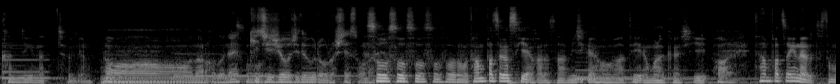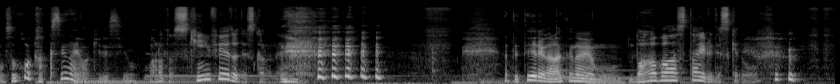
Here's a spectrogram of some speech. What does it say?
感じになっちゃうじゃん。ああなるほどね。吉祥寺でうろうろしてそうな。そうそうそうそうそう。でも単発が好きやからさ短い方が手入れも楽だし。はい。単発になるとさもうそこは隠せないわけですよ。あなたスキンフェードですからね。だって手入れが楽なんやもん。バーバースタイルですけど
